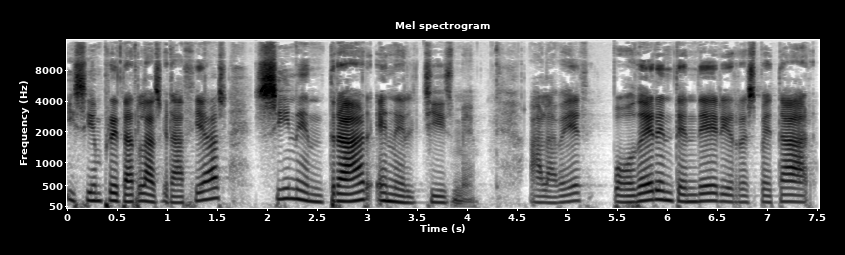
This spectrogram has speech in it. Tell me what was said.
y siempre dar las gracias sin entrar en el chisme. A la vez poder entender y respetar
